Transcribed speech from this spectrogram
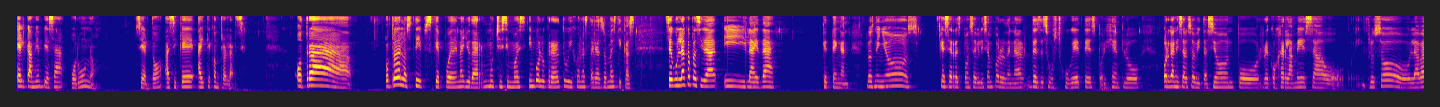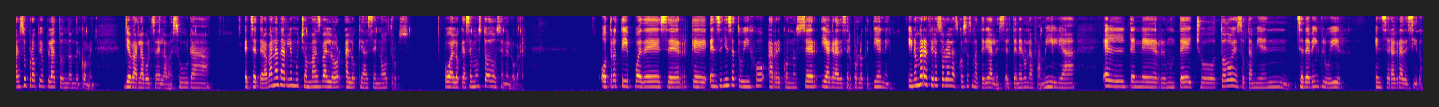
El cambio empieza por uno, ¿cierto? Así que hay que controlarse. Otra, otro de los tips que pueden ayudar muchísimo es involucrar a tu hijo en las tareas domésticas, según la capacidad y la edad que tengan. Los niños que se responsabilizan por ordenar desde sus juguetes, por ejemplo, organizar su habitación, por recoger la mesa o incluso lavar su propio plato en donde comen, llevar la bolsa de la basura, etcétera. Van a darle mucho más valor a lo que hacen otros o a lo que hacemos todos en el hogar. Otro tip puede ser que enseñes a tu hijo a reconocer y agradecer por lo que tiene. Y no me refiero solo a las cosas materiales, el tener una familia, el tener un techo, todo eso también se debe incluir en ser agradecido.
